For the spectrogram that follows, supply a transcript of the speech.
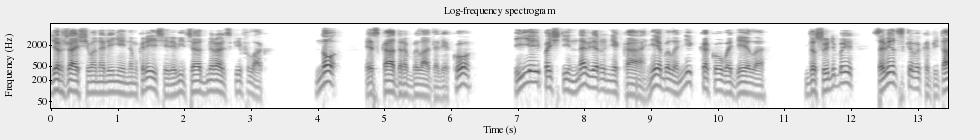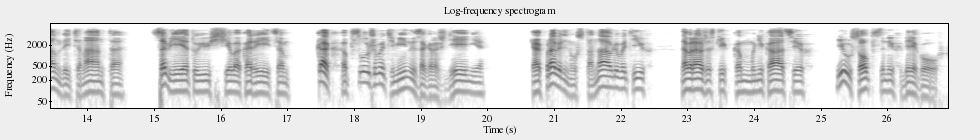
держащего на линейном крейсере вице-адмиральский флаг. Но эскадра была далеко, и ей почти наверняка не было никакого дела до судьбы советского капитан-лейтенанта, советующего корейцам, как обслуживать мины заграждения, как правильно устанавливать их на вражеских коммуникациях и у собственных берегов.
